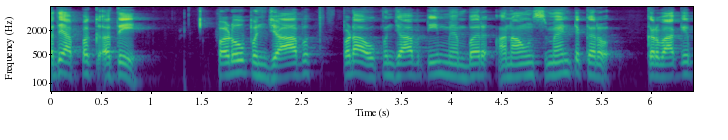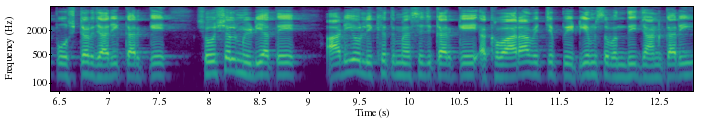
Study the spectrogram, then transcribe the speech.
ਅਧਿਆਪਕ ਅਤੇ Padho Punjab Padhao Punjab team member announcement ਕਰ, ਕਰਵਾ ਕੇ ਪੋਸਟਰ ਜਾਰੀ ਕਰਕੇ ਸੋਸ਼ਲ ਮੀਡੀਆ ਤੇ ਆਡੀਓ ਲਿਖਿਤ ਮੈਸੇਜ ਕਰਕੇ ਅਖਬਾਰਾਂ ਵਿੱਚ ਪੀਟੀਐਮ ਸੰਬੰਧੀ ਜਾਣਕਾਰੀ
